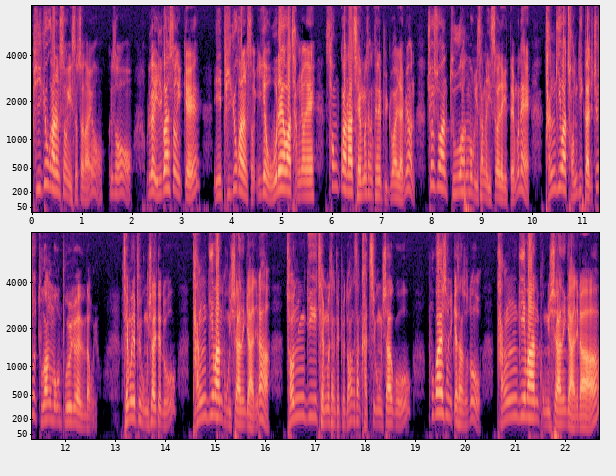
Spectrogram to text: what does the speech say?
비교 가능성이 있었잖아요. 그래서 우리가 일관성 있게 이 비교 가능성 이게 올해와 작년의 성과나 재무 상태를 비교하려면 최소한 두 항목 이상은 있어야 되기 때문에 단기와 전기까지 최소 두 항목은 보여줘야 된다고요. 재무제표 공시할 때도 단기만 공시하는 게 아니라 전기 재무상태표도 항상 같이 공시하고 포괄손익계산서도 단기만 공시하는 게 아니라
